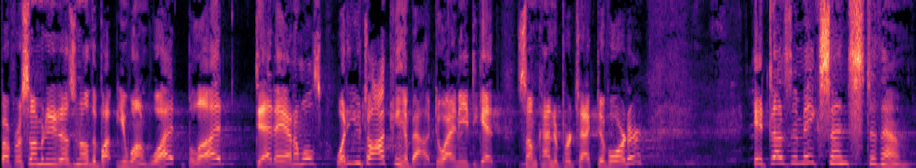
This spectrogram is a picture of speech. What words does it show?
But for somebody who doesn't know the, you want what? Blood? Dead animals? What are you talking about? Do I need to get some kind of protective order? It doesn't make sense to them.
